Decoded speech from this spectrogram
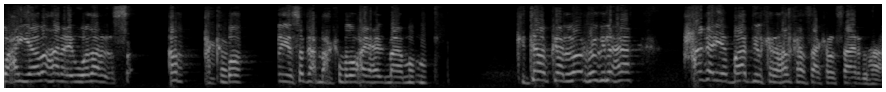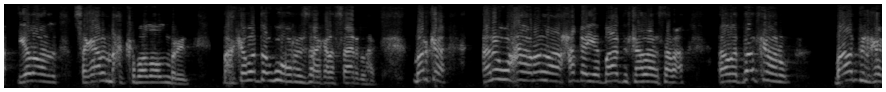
waxyaabahan ay wadaan maxkamadood iyo saddex maxkamadood waxay ahayd kitaabkan loo rogi lahaa xaqa iyo baadilkana halkaasaa kala saari lahaa. Iyadoon sagaal maxkamadood marin maxkamadda ugu horreysaa kala saari lahaa. Marka anigu waxaan odhan lahaa xaqa iyo baadilka hala saara ama dadkanu baadilka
